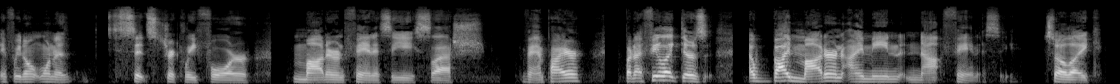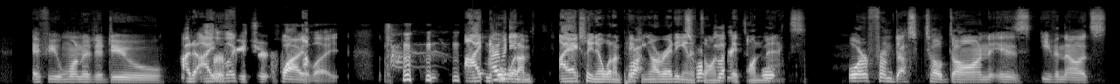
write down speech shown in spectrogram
if we don't want to sit strictly for modern fantasy slash vampire. But I feel like there's uh, by modern I mean not fantasy. So like if you wanted to do I, I, for like- future Twilight. I know I what I'm. I actually know what I'm picking already, and it's on. It's on Max. or from dusk till dawn is even though it's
